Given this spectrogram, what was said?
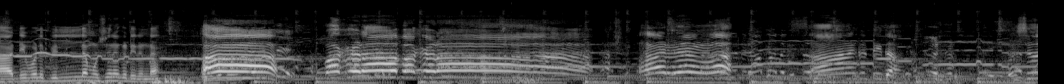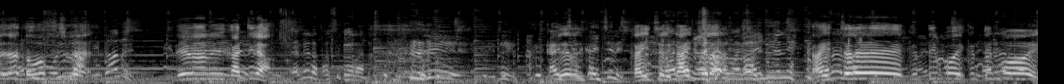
അടിപൊളി ബില്ല മുഷിനെ കിട്ടിയിട്ടുണ്ടേ സാധനം കിട്ടിയില്ല. മുഷു ദോ മുഷു ഇതേതാണ് കറ്റില കഴിച്ചൽ കഴിച്ചൽ കഴിച്ചൽ കിട്ടിപ്പോയി കിട്ടിപ്പോയി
